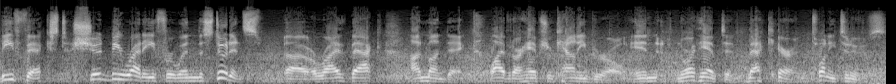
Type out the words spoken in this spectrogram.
be fixed should be ready for when the students uh, arrive back on Monday. Live at our Hampshire County Bureau in Northampton, Matt Karen, 22 News.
